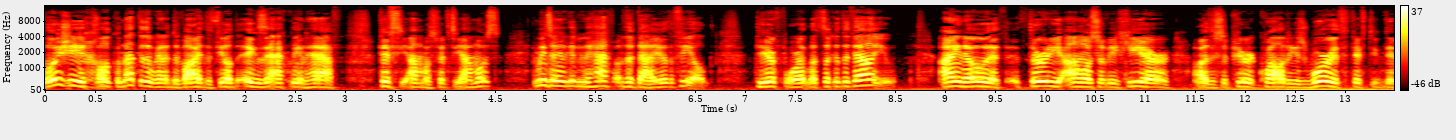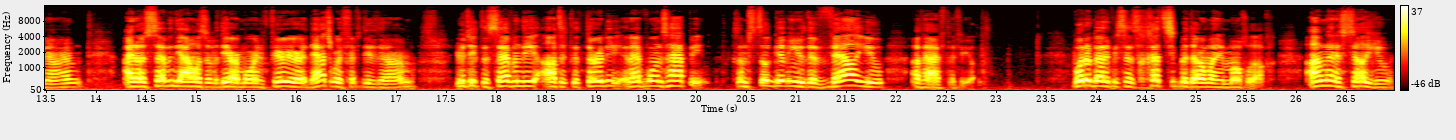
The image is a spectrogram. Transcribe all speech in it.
Not that we're going to divide the field exactly in half, 50 amos, 50 amos. It means I'm going to give you half of the value of the field. Therefore, let's look at the value. I know that 30 amos over here are the superior quality is worth 50 dinar. I know 70 amos over there are more inferior, that's worth 50 dirham. You take the 70, I'll take the 30, and everyone's happy. Because I'm still giving you the value of half the field. What about if he says, I'm going to sell you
